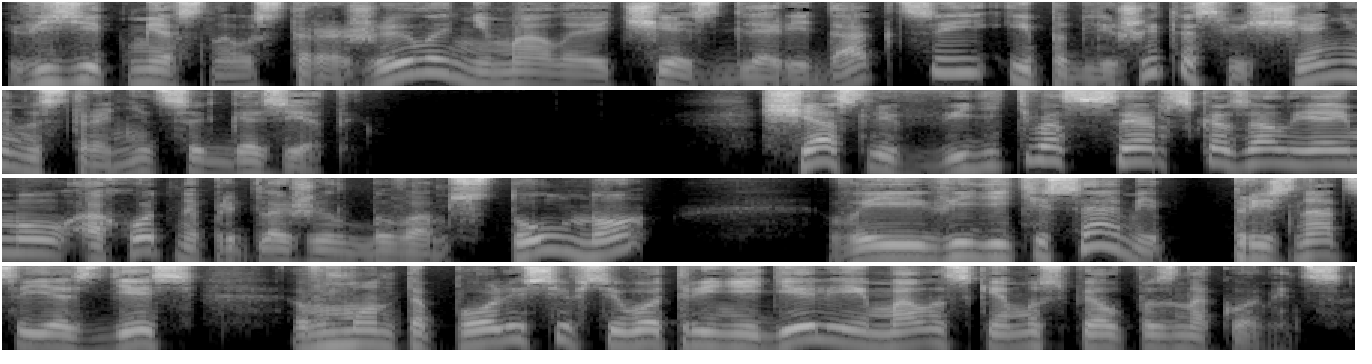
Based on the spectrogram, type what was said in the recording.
Визит местного сторожила — немалая честь для редакции и подлежит освещению на страницах газеты. «Счастлив видеть вас, сэр», — сказал я ему, — охотно предложил бы вам стул, но вы видите сами, признаться, я здесь, в Монтополисе, всего три недели и мало с кем успел познакомиться.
